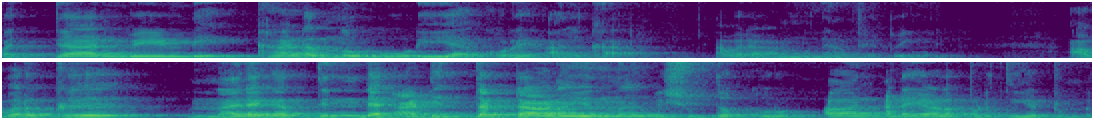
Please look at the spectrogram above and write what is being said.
പറ്റാൻ വേണ്ടി കടന്നുകൂടിയ കുറേ ആൾക്കാർ. അവരാണ് മുനാഫിഖീങ്ങൾ. അവർക്ക് നരകത്തിന്റെ അടിത്തട്ടാണ് എന്ന് വിശുദ്ധ ഖുർആൻ അടയാളപ്പെടുത്തിയിട്ടുണ്ട്.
